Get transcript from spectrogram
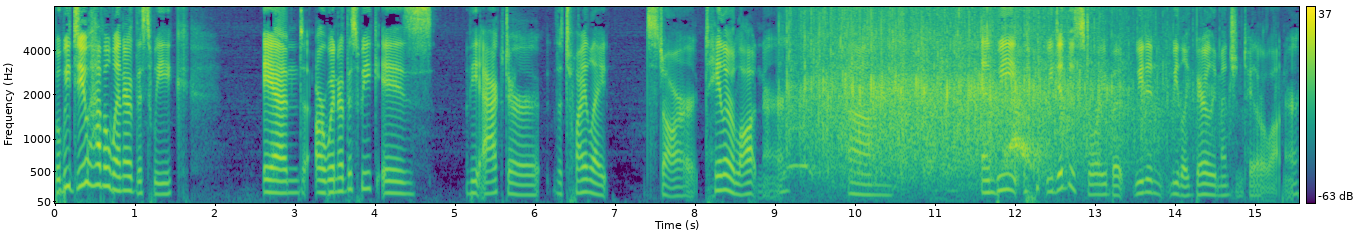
But we do have a winner this week. And our winner this week is the actor, the Twilight star, Taylor Lautner. Um, and we we did this story, but we didn't we like barely mentioned Taylor Lautner.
